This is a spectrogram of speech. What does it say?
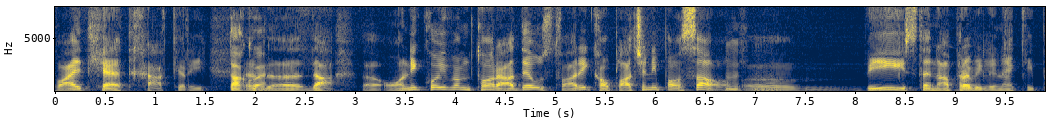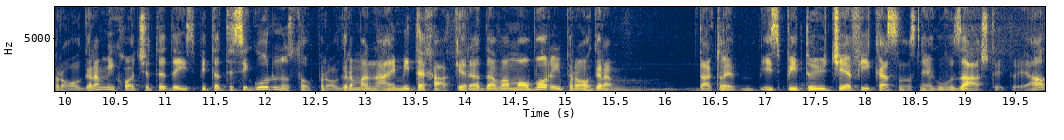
white hat hakeri. Tako je. Uh, da, uh, oni koji vam to rade u stvari kao plaćeni posao. Mm -hmm. uh, vi ste napravili neki program i hoćete da ispitate sigurnost tog programa, najmite hakera da vam obori program, dakle, ispitujući efikasnost, njegovu zaštitu, jel?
